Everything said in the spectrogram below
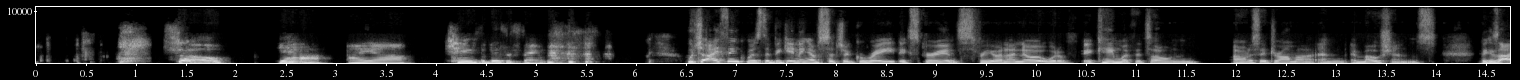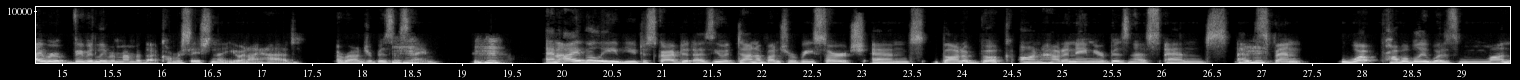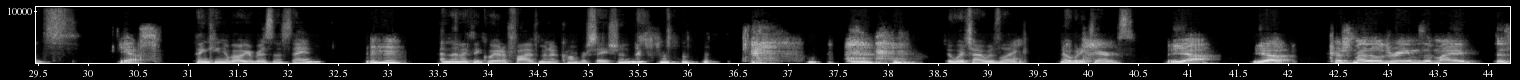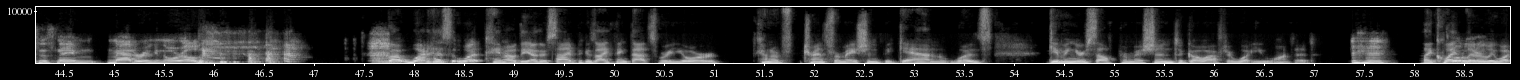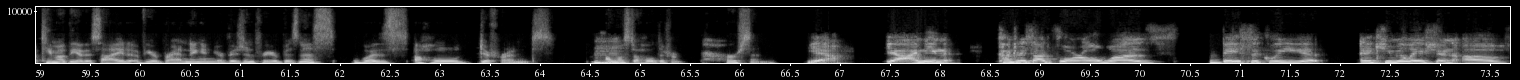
so, yeah, I uh, changed the business name. Which I think was the beginning of such a great experience for you. And I know it would have, it came with its own I want to say drama and emotions because I re- vividly remember that conversation that you and I had around your business mm-hmm. name. Mm-hmm. And I believe you described it as you had done a bunch of research and bought a book on how to name your business and had mm-hmm. spent what probably was months. Yes. Thinking about your business name. Mm-hmm. And then I think we had a five minute conversation to which I was like, nobody cares. Yeah. Yep. Crushed my little dreams of my business name mattering in the world. but what has what came out the other side? Because I think that's where your kind of transformation began was giving yourself permission to go after what you wanted. Mm-hmm. Like quite totally. literally, what came out the other side of your branding and your vision for your business was a whole different, mm-hmm. almost a whole different person. Yeah. Yeah. I mean, Countryside Floral was basically an accumulation of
